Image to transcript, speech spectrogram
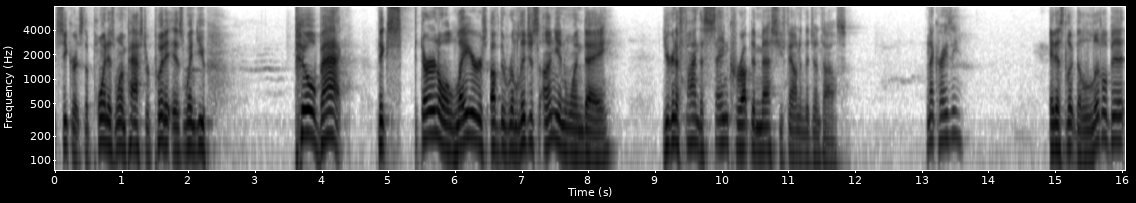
secrets. The point, as one pastor put it, is when you peel back the external layers of the religious onion one day, you're going to find the same corrupted mess you found in the Gentiles. Isn't that crazy? It just looked a little bit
